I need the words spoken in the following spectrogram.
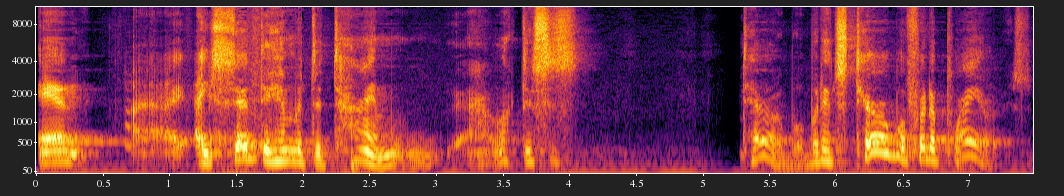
And I, I said to him at the time, look, this is terrible, but it's terrible for the players.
